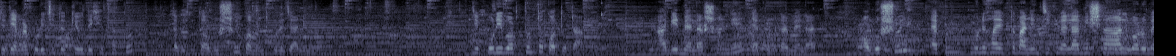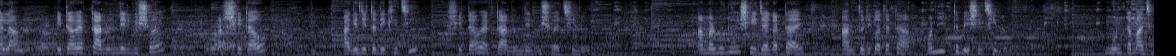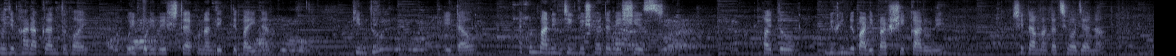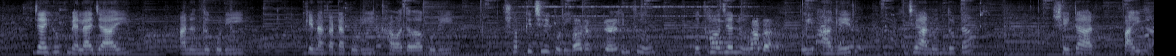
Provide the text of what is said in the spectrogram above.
যদি আমার পরিচিত কেউ দেখে থাকো, তবে কিন্তু অবশ্যই কমেন্ট করে জানিও। যে পরিবর্তনটা কতটা? আগের মেলার সঙ্গে এখনকার মেলার। অবশ্যই এখন মনে হয় একটা বাণিজ্যিক মেলা, বিশাল বড় মেলা। এটাও একটা আনন্দের বিষয়। আর সেটাও, আগে যেটা দেখেছি, সেটাও একটা আনন্দের বিষয় ছিল। আমার মনে হয় সেই জায়গাটায় আন্তরিকতাটা অনেকটা বেশি ছিল। মনটা মাঝে মাঝে ভারাক্রান্ত হয়, ওই পরিবেশটা এখন আর দেখতে পাই না। কিন্তু এটাও এখন বাণিজ্যিক বিষয়টা বেশি এসছে। হয়তো বিভিন্ন পারিপার্শ্বিক কারণে সেটা আমার কাছে অজানা। যাই হোক, মেলায় যাই, আনন্দ করি, কেনাকাটা করি, খাওয়া দাওয়া করি সব কিছুই করি। কিন্তু কোথাও যেন ওই আগের যে আনন্দটা সেটা আর পাই না।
